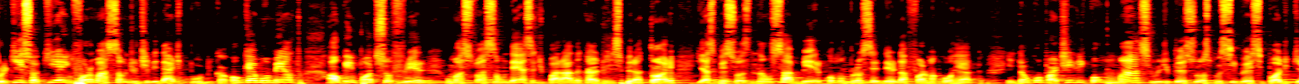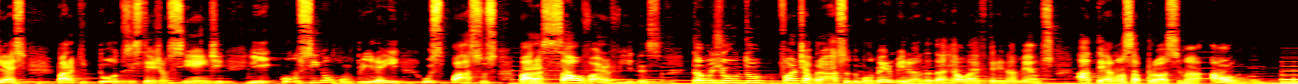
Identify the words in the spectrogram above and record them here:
porque isso aqui é informação de utilidade pública. Qualquer momento, alguém pode sofrer uma situação dessa de parada cardiorrespiratória respiratória e as pessoas não saber como proceder da forma correta. Então compartilhe com o máximo de pessoas possível esse podcast para que todos estejam cientes e consigam cumprir aí os passos para salvar vidas. Tamo junto, forte abraço do Bombeiro Miranda da Real Life Treinamentos, até a nossa próxima aula.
